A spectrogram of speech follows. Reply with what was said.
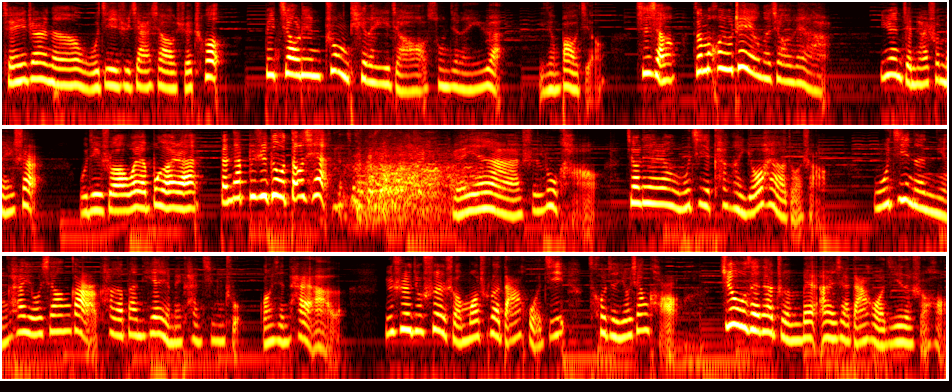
前一阵儿呢，无忌去驾校学车，被教练重踢了一脚，送进了医院，已经报警。心想怎么会有这样的教练啊？医院检查说没事儿。无忌说：“我也不讹人，但他必须给我道歉。原因啊是路考，教练让无忌看看油还有多少。无忌呢拧开油箱盖，看了半天也没看清楚，光线太暗了，于是就顺手摸出了打火机，凑近油箱口。就在他准备按下打火机的时候。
